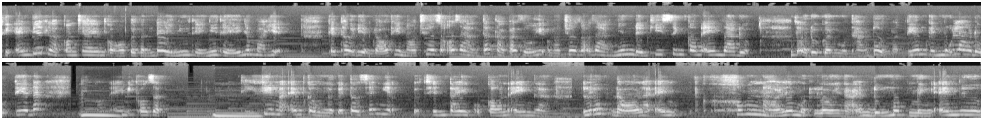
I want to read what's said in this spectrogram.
thì em biết là con trai em có cái vấn đề như thế như thế nhưng mà hiện cái thời điểm đó thì nó chưa rõ ràng tất cả các dấu hiệu nó chưa rõ ràng nhưng đến khi sinh con em ra được ở được gần một tháng tuổi mà tiêm cái mũi lao đầu tiên á thì ừ. con em bị co giật Ừ. thì khi mà em cầm được cái tờ xét nghiệm ở trên tay của con em là lúc đó là em không nói lên một lời nào, em đứng một mình, em như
